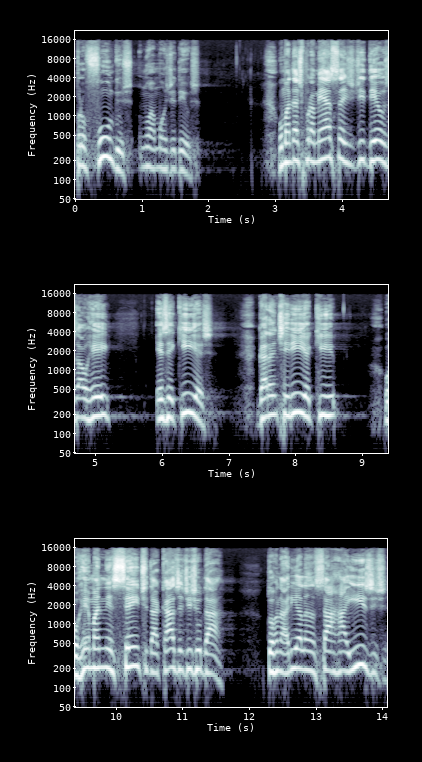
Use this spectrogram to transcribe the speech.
profundos no amor de Deus. Uma das promessas de Deus ao rei Ezequias garantiria que o remanescente da casa de Judá tornaria a lançar raízes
